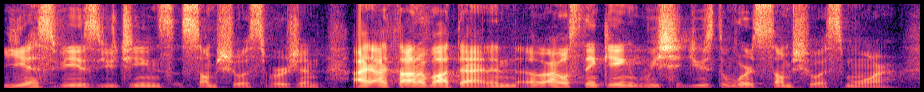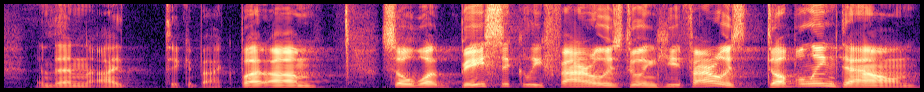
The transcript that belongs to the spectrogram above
ESV is Eugene's sumptuous version. I, I thought about that, and uh, I was thinking we should use the word sumptuous more. And then I take it back. But um, so what basically Pharaoh is doing, he, Pharaoh is doubling down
